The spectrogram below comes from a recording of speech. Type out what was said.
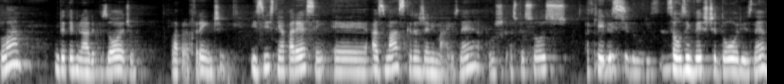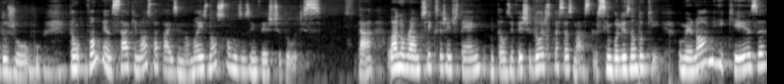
lá, em determinado episódio, lá para frente, existem, aparecem é, as máscaras de animais, né? Os, as pessoas, aqueles investidores, né? são os investidores, né, do jogo. Uhum. Então, vamos pensar que nós papais e mamães nós somos os investidores, tá? Lá no Round Six a gente tem então os investidores com essas máscaras, simbolizando o quê? Uma enorme riqueza,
